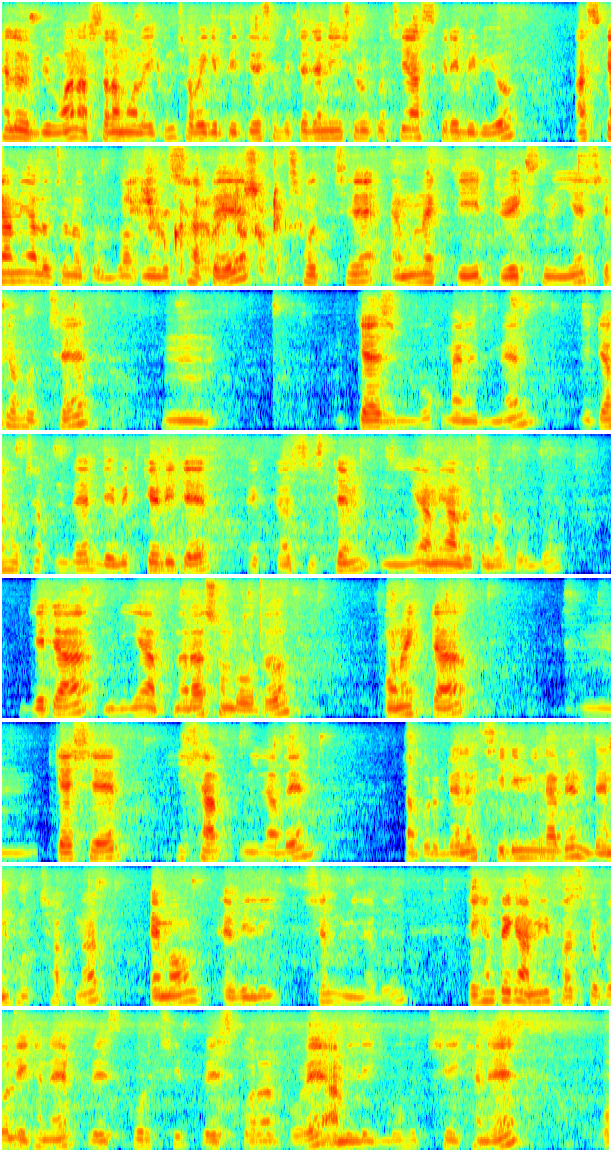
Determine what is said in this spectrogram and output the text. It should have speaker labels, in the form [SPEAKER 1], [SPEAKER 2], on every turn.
[SPEAKER 1] Hello everyone আসসালামু আলাইকুম। সবাইকে প্রীতীয় শুভেচ্ছা জানিয়ে শুরু করছি আজকের এই ভিডিও আজকে আমি আলোচনা করব আপনাদের সাথে হচ্ছে এমন একটি ট্রিক্স নিয়ে, সেটা হচ্ছে ক্যাশ বুক ম্যানেজমেন্ট এটা হচ্ছে আপনাদের ডেবিট ক্রেডিটের একটা সিস্টেম নিয়ে আমি আলোচনা করব, যেটা দিয়ে আপনারা সম্ভবত অনেকটা ক্যাশের হিসাব মিলাবেন, তারপরে ব্যালেন্স সিডি মিলাবেন দেন হচ্ছে আপনার অ্যামাউন্ট অ্যাভিলিশন মিলাবেন। এখান থেকে আমি ফার্স্ট অফ অল এখানে প্রেস করছি। প্রেস করার পরে আমি লিখব হচ্ছে এখানে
